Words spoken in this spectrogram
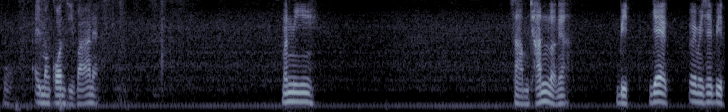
โอ้ไอมังกรสีฟ้าเนี่ย มันมีสามชั้นเหรอเนี่ย บิดแยก เอ้ยไม่ใช่บิด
